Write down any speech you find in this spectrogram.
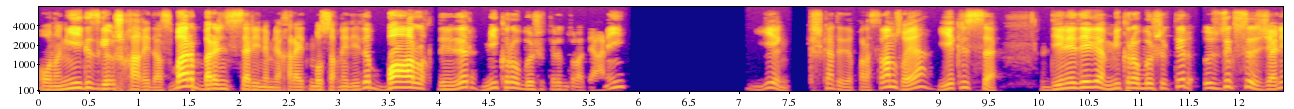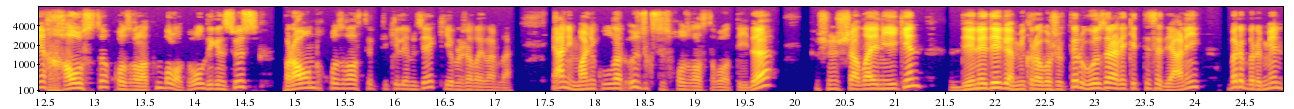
Оның негізгі үш қағидасы бар. Біріншісі әрине міне қарайтын болсақ не дейді? Барлық денелер микро бөлшектерден тұрады. Яғни ең кішкентай деп қарастырамыз ғой иә екіншісі денедегі микробөлшектер үздіксіз және хаосты қозғалатын болады. Ол деген сөз браундық қозғалыс деп те келеміз иә кейбір жағдайларда. Яғни молекулалар үздіксіз қозғалыста болады дейді. Үшінші жағдай не екен? Денедегі микробөлшектер өзара әрекеттеседі яғни бір бірімен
